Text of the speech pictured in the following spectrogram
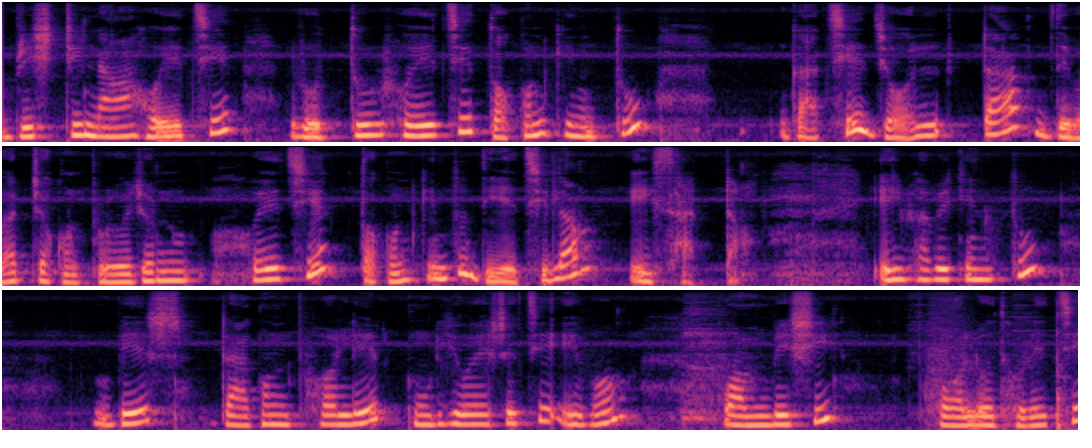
বৃষ্টি না হয়েছে, রোদ্দুর হয়েছে, তখন কিন্তু গাছে জলটা দেওয়ার যখন প্রয়োজন হয়েছে, তখন কিন্তু দিয়েছিলাম এই সারটা। এইভাবে কিন্তু বেশ ড্রাগন ফলের কুঁড়িও এসেছে এবং কম বেশি ফলও ধরেছে।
